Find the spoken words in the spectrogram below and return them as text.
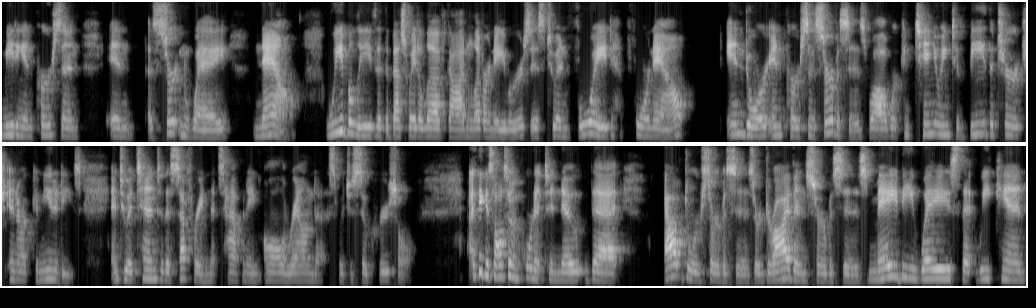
meeting in person in a certain way now. We believe that the best way to love God and love our neighbors is to avoid, for now, indoor in person services while we're continuing to be the church in our communities and to attend to the suffering that's happening all around us, which is so crucial. I think it's also important to note that outdoor services or drive in services may be ways that we can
